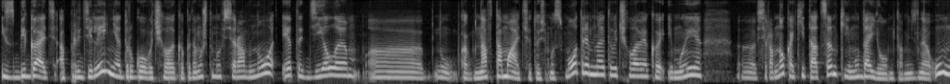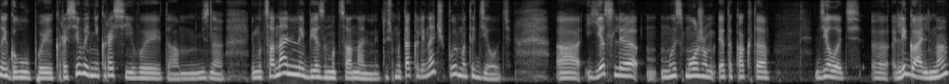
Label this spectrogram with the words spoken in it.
избегать определения другого человека, потому что мы все равно это делаем э, ну, как бы на автомате. То есть мы смотрим на этого человека, и мы э, все равно какие-то оценки ему даем. Там, не знаю, умный, глупый, красивый, некрасивый, там, не знаю, эмоциональный, безэмоциональный. То есть мы так или иначе будем это делать. Э, если мы сможем это как-то делать э, легально,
